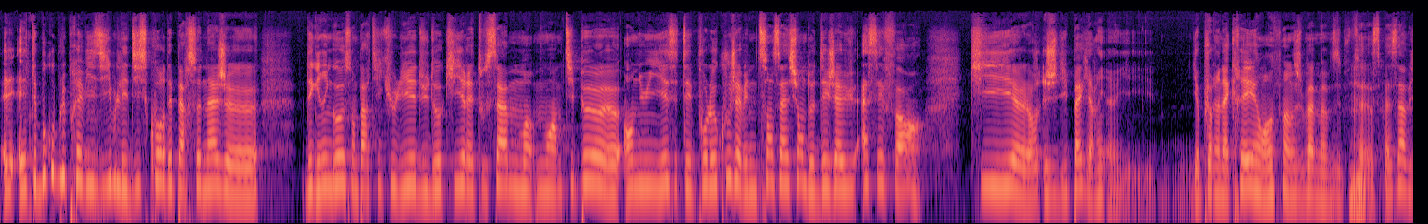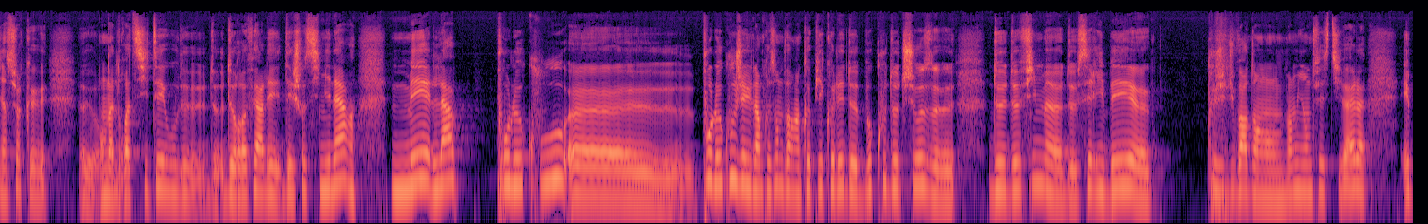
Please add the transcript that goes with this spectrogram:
elle, était beaucoup plus prévisible. Les discours des personnages, euh, des gringos en particulier, du Dokir et tout ça, m'ont un petit peu ennuyé. C'était pour le coup, j'avais une sensation de déjà vu assez fort. Qui, alors, je dis pas qu'il n'y a, plus rien à créer. Hein. Enfin, je sais pas, mm. c'est pas, ça. Bien sûr que on a le droit de citer ou de, de, refaire les, des choses similaires, mais là pour le coup, euh, pour le coup, j'ai eu l'impression de voir un copier-coller de beaucoup d'autres choses, euh, de, films euh, de série B que j'ai dû voir dans 20 millions de festivals. Et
